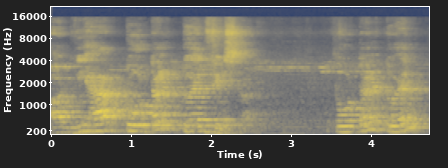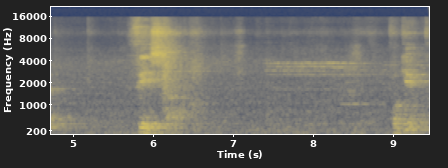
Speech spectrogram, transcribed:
uh, we have total 12 face card. Total 12 face card. Okay.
